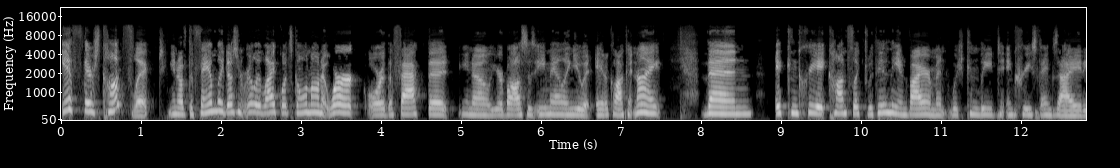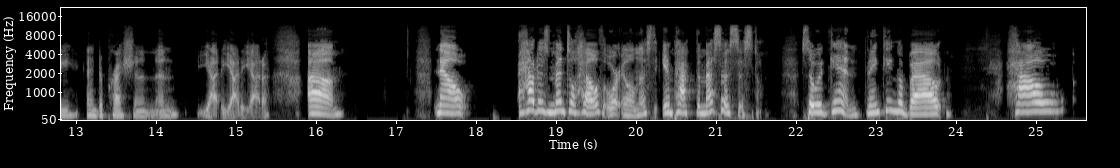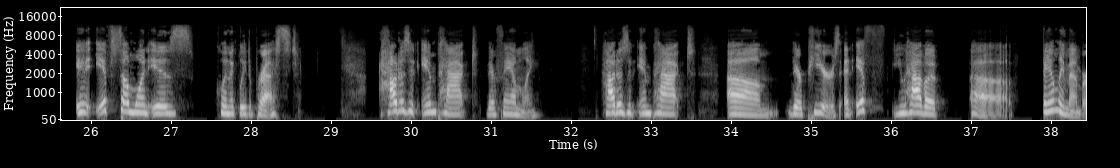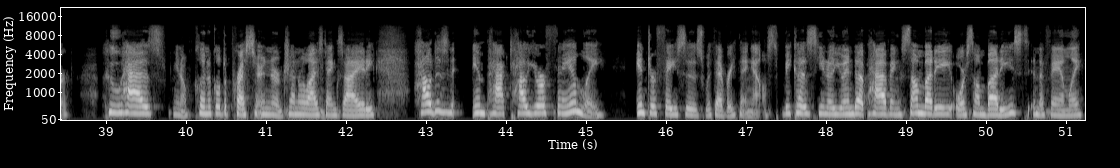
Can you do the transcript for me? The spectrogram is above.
If there's conflict you know if the family doesn't really like what's going on at work or the fact that you know your boss is emailing you at eight o'clock at night then it can create conflict within the environment which can lead to increased anxiety and depression and yada yada yada. Um, now how does mental health or illness impact the mesosystem? So again thinking about how if someone is clinically depressed how does it impact their family? How does it impact um, their peers? And if you have a, a family member who has you know clinical depression or generalized anxiety how does it impact how your family interfaces with everything else? Because you know you end up having somebody or somebodies in the family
